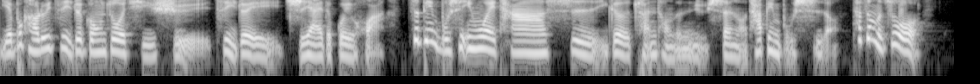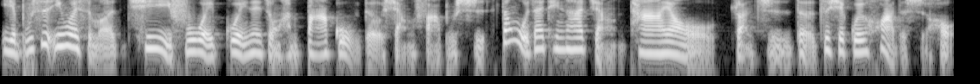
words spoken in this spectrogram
也不考虑自己对工作期许、自己对职业的规划。这并不是因为她是一个传统的女生哦，她并不是哦，她这么做。也不是因为什么妻以夫为贵那种很八股的想法，不是。当我在听他讲他要转职的这些规划的时候，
